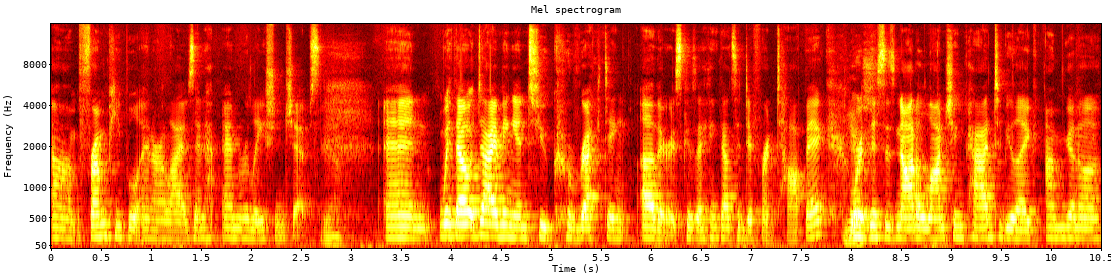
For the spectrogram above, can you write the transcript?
um, from people in our lives and, and relationships. Yeah. And without diving into correcting others, because I think that's a different topic, where this is not a launching pad to be like, I'm gonna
